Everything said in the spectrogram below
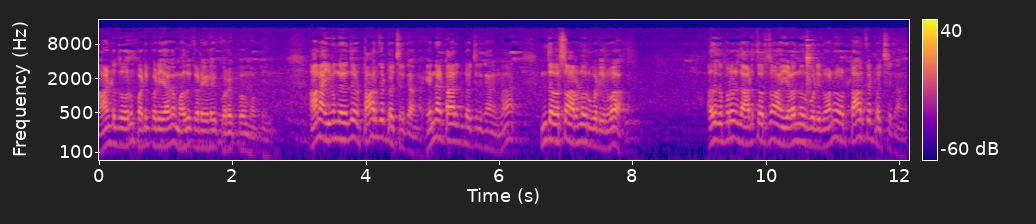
ஆண்டுதோறும் படிப்படியாக மதுக்கடைகளை குறைப்போம் அப்படின்னு. ஆனா இவங்க வந்து ஒரு டார்கெட் வச்சிருக்காங்க. என்ன டார்கெட் வச்சிருக்காங்கன்னா இந்த வருஷம் அறுநூறு கோடி ரூபா. அதுக்கப்புறம் இது அடுத்த வருஷம் எழுநூறு கோடி ரூபான்னு ஒரு டார்கெட் வச்சிருக்காங்க.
